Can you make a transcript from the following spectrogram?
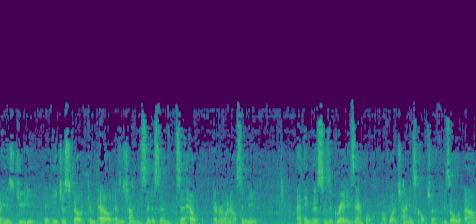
for his duty, that he just felt compelled as a Chinese citizen to help everyone else in need. I think this is a great example of what Chinese culture is all about,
